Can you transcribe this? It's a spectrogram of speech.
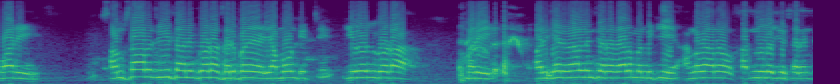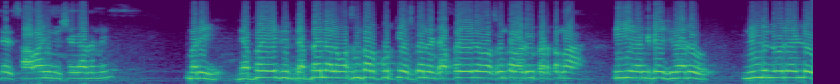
వారి సంసార జీవితానికి కూడా సరిపోయే అమౌంట్ ఇచ్చి ఈరోజు కూడా మరి పదిహేను వేల నుంచి ఇరవై వేల మందికి అన్నదానం కర్నూలులో చేశారంటే సామాన్య విషయం కాదండి. మరి డెబ్బై ఐదు డెబ్బై నాలుగు వసంతాలు పూర్తి చేసుకొని డెబ్బై ఐదు వసంతాలు అడుగు పెడుతున్న టీజీ వెంకటేష్ గారు నిండు నూరేళ్ళు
